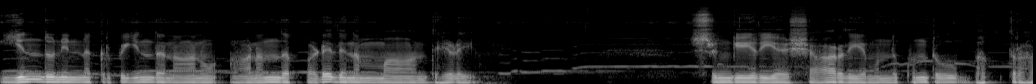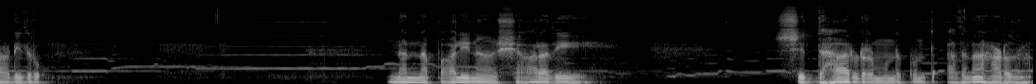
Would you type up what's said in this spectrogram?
ಇಂದು ನಿನ್ನ ಕೃಪೆಯಿಂದ ನಾನು ಆನಂದ ಪಡೆದೆನಮ್ಮ ಅಂತ ಹೇಳಿ ಶೃಂಗೇರಿಯ ಶಾರದೆಯ ಮುಂದೆ ಕುಂತು ಭಕ್ತರು ಹಾಡಿದರು. ನನ್ನ ಪಾಲಿನ ಶಾರದೆ ಸಿದ್ಧಾರೂಢರ ಮುಂದೆ ಕುಂತು ಅದನ್ನು ಹಾಡೋದನ್ನು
